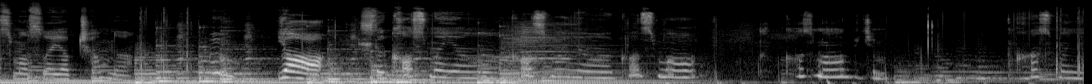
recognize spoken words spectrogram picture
Kasmazsa yapacağım da. Ya işte kasma ya. Kasma ya. Kasma. Kasma abicim. Kasma ya.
